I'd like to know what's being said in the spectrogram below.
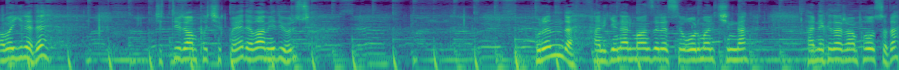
Ama yine de ciddi rampa çıkmaya devam ediyoruz. Buranın da hani genel manzarası orman içinden her ne kadar rampa olsa da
